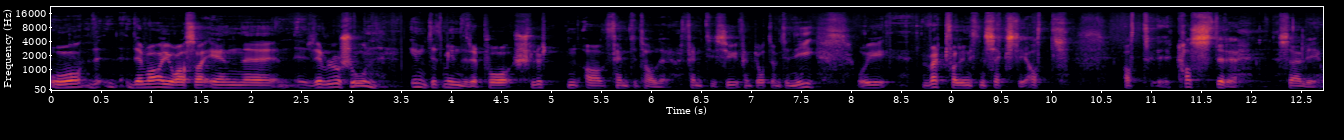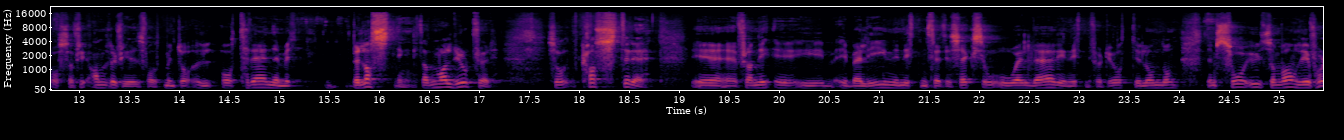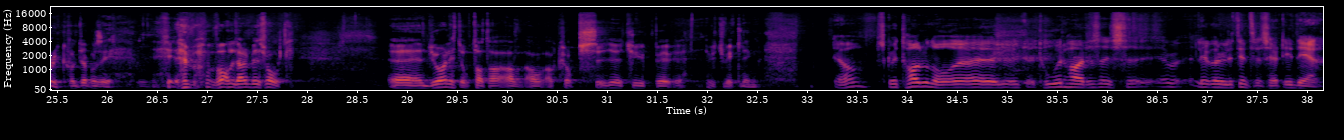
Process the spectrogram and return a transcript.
Og det, det var jo altså en uh, revolusjon, intet mindre, på slutten av 50-tallet. 57, 58, 59, og i hvert fall i 1960, at, at kastere særlig, også andre frihetsfolk begynte å, å trene med belastning. Det hadde de aldri gjort før. Så kastere eh, fra, i, i Berlin i 1936 og OL der i 1948 i London de så ut som vanlige folk, holdt jeg på å si. vanlige arbeidsfolk. Eh, Du er litt opptatt av, av, av kroppstype utvikling. Ja, skal vi ta det nå? Thor Tor har vært litt interessert i det.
